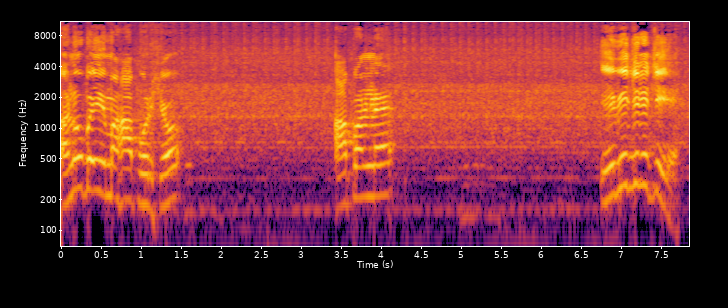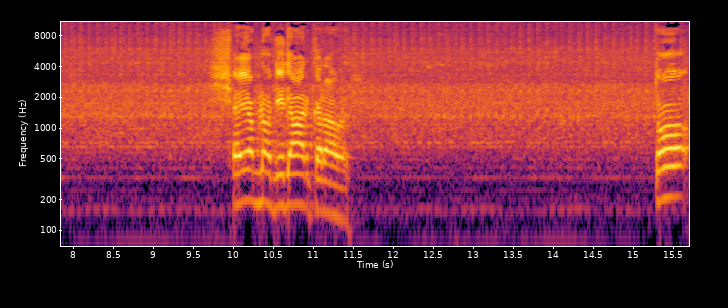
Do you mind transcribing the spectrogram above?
અનુભવી મહાપુરુષો આપણને એવી જ રીતે સંયમનો દીદાર કરાવે છે. તો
